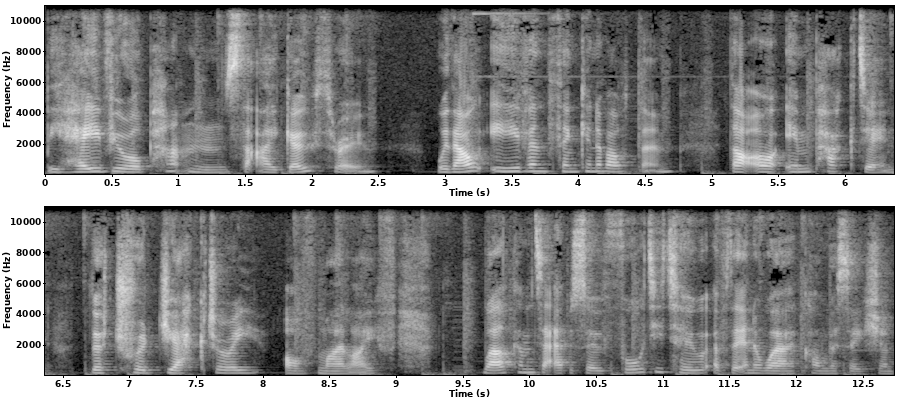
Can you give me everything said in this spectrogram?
behavioral patterns that I go through without even thinking about them that are impacting the trajectory of my life? Welcome to episode 42 of the Inner Work Conversation,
